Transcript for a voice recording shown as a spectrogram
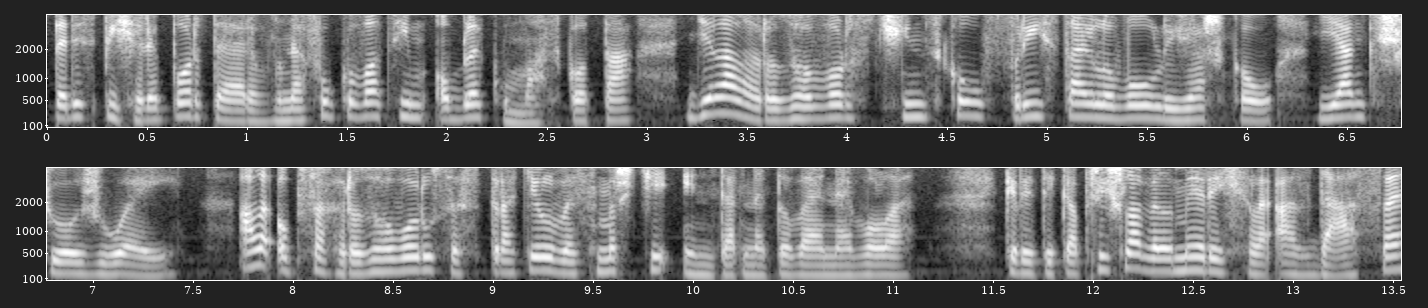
tedy spíš reportér v nafukovacím obleku maskota, dělal rozhovor s čínskou freestyleovou lyžařkou Yang Shuozhuei ale obsah rozhovoru se ztratil ve smršti internetové nevole. Kritika přišla velmi rychle a zdá se,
